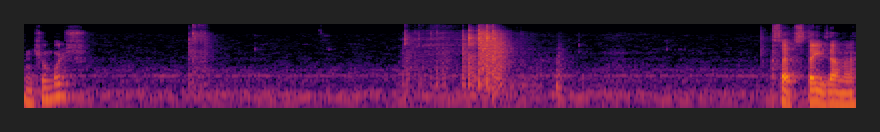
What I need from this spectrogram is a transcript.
Ничего больше. Кстати, стоит она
